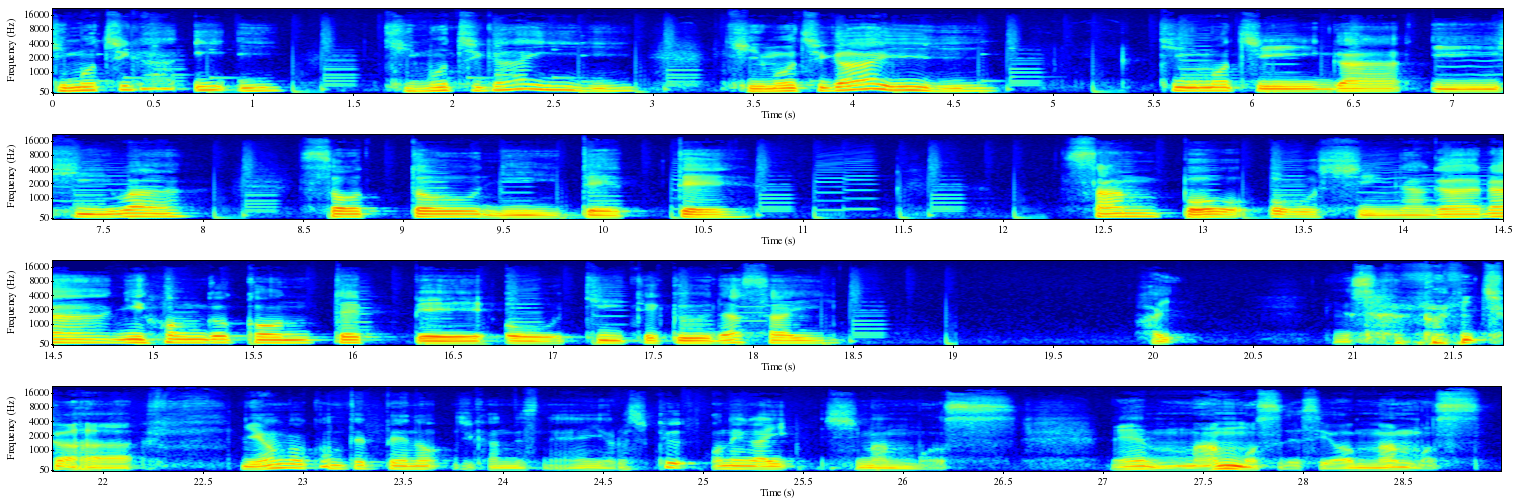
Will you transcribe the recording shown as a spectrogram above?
気持ちがいい。気持ちがいい。気持ちがいい。気持ちがいい日は外に出て散歩をしながら日本語コンテッペイを聞いてください。はい。皆さんこんにちは。日本語コンテッペイの時間ですね。よろしくお願いします。ねマンモスですよ。マンモス。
